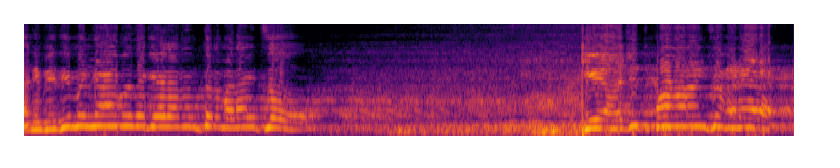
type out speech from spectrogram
आणि विधिमंडळामध्ये गेल्यानंतर म्हणायचं की अजित पवारांचं घड्याळ आहे.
